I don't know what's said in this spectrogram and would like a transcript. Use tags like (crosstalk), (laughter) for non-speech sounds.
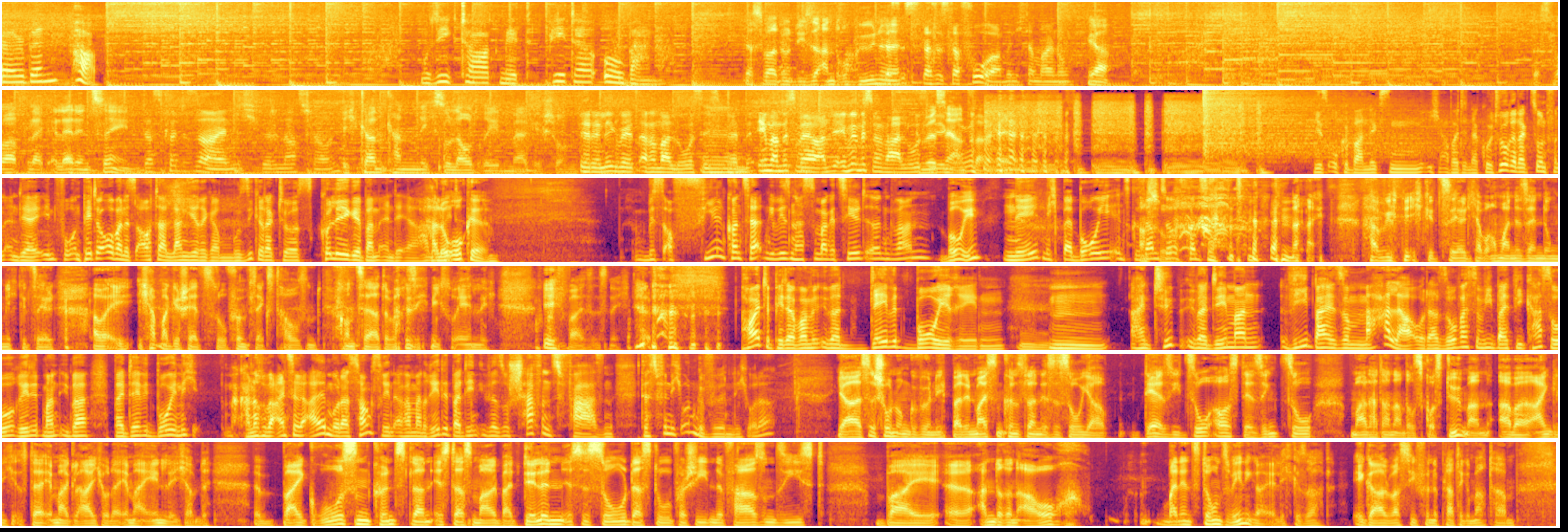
Urban Pop. Musiktalk mit Peter Urban. Das war nur diese androgyne. Das ist, das ist davor, bin ich der Meinung. ja. Das war vielleicht Aladdin Sane. Das könnte sein. Ich werde nachschauen. Ich kann, kann nicht so laut reden, merke ich schon. Ja, dann legen wir jetzt einfach mal los. Äh, Irgendwann müssen wir, irgendwann müssen wir mal Wir loslegen. müssen ja anfangen. (laughs) Hier ist Oke Bandixen. Ich arbeite in der Kulturredaktion von NDR Info und Peter Urban ist auch da, langjähriger Musikredakteurs-Kollege beim NDR. Hallo Peter. Oke. Du bist auf vielen Konzerten gewesen, hast du mal gezählt irgendwann? Bowie? Nee, nicht bei Bowie, insgesamt so. so. auf Konzerten. (laughs) (laughs) Nein, habe ich nicht gezählt. Ich habe auch meine Sendung nicht gezählt. Aber ich, ich habe mal geschätzt, so 5.000, 6.000 Konzerte, (laughs) weiß ich nicht, so ähnlich. Ich weiß es nicht. Heute, Peter, wollen wir über David Bowie reden. Mm, Ein Typ, über den man wie bei so einem Maler oder so, weißt du, wie bei Picasso, redet man über bei David Bowie nicht. Man kann auch über einzelne Alben oder Songs reden, aber man redet bei denen über so Schaffensphasen. Das finde ich ungewöhnlich, oder? Ja, es ist schon ungewöhnlich. Bei den meisten Künstlern ist es so, ja, der sieht so aus, der singt so, mal hat er ein anderes Kostüm an, aber eigentlich ist er immer gleich oder immer ähnlich. Äh, Bei großen Künstlern ist das mal, bei Dylan ist es so, dass du verschiedene Phasen siehst, bei äh, anderen auch, bei den Stones weniger, ehrlich gesagt. Egal, was sie für eine Platte gemacht haben.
